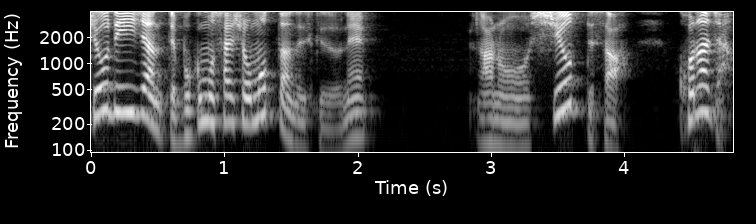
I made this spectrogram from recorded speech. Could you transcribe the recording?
塩でいいじゃんって僕も最初思ったんですけどね。あの、塩ってさ、粉じゃん。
